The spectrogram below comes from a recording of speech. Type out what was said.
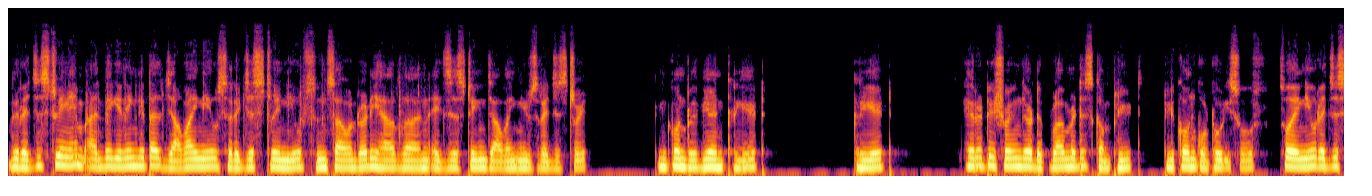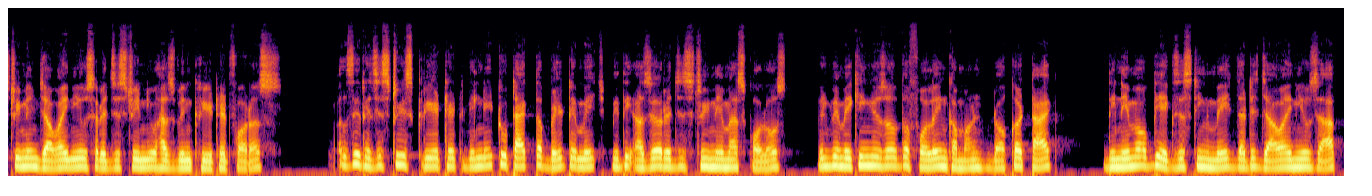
The registry name, I'll be giving it as Java News Registry News since I already have an existing Java News registry. Click on review and create. Create. Here it is showing the deployment is complete. Click on go to resource. So a new registry name Java News Registry New has been created for us. Once the registry is created, we'll need to tag the built image with the Azure registry name as follows. We'll be making use of the following command docker tag, the name of the existing image that is Java News app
